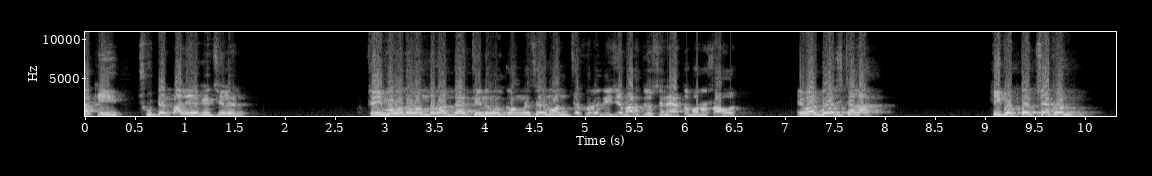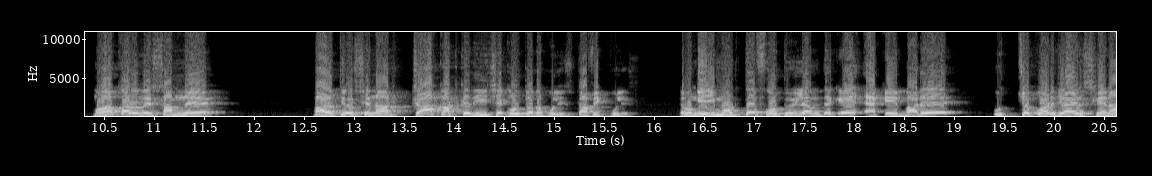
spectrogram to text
নাকি ছুটে পালিয়ে গেছিলেন। সেই মমতা বন্দ্যোপাধ্যায় তৃণমূল কংগ্রেসের মঞ্চ খুলে দিয়েছে ভারতীয় সেনা, এত বড় সাহস। এবার বোঝ ঠেলা, কি করতে হচ্ছে এখন? মহাকরণের সামনে ভারতীয় সেনার ট্রাক আটকে দিয়েছে কলকাতা পুলিশ, ট্রাফিক পুলিশ। এবং এই মুহূর্তে ফোর্ট উইলিয়াম থেকে একেবারে উচ্চ পর্যায়ের সেনা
